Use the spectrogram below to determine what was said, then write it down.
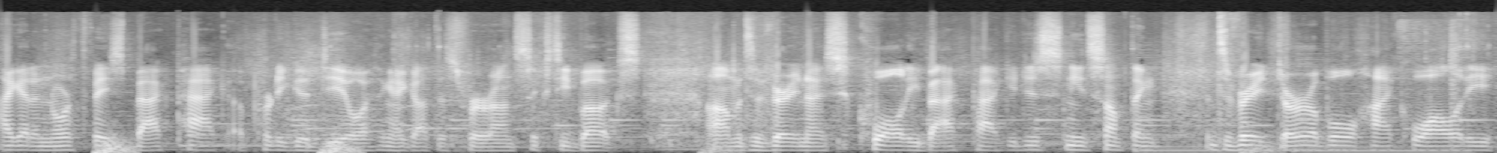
I got a North Face backpack, a pretty good deal. I think I got this for around 60 bucks. Um, it's a very nice quality backpack. You just need something that's very durable, high quality,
